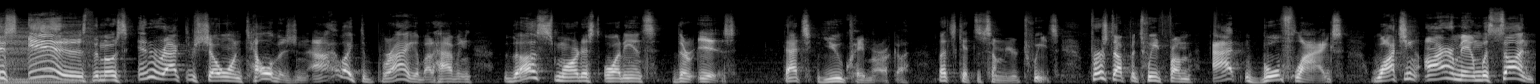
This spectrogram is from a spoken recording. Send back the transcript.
This is the most interactive show on television. I like to brag about having the smartest audience there is. That's you, Cramerica. Let's get to some of your tweets. First up, a tweet from at Bullflags watching Iron Man with son.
